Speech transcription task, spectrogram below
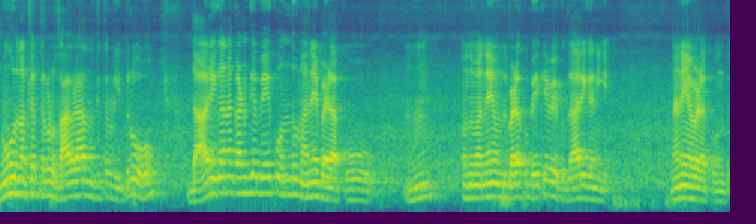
ನೂರು ನಕ್ಷತ್ರಗಳು, ಸಾವಿರಾರು ನಕ್ಷತ್ರಗಳು ಇದ್ದರೂ ದಾರಿಗನ ಕಣ್ಗೆ ಬೇಕು ಒಂದು ಮನೆ ಬೆಳಕು. ಒಂದು ಮನೆ, ಒಂದು ಬೆಳಕು ಬೇಕೇ ಬೇಕು ದಾರಿಗನಿಗೆ. ಮನೆಯ ಬೆಳಕು ಒಂದು?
